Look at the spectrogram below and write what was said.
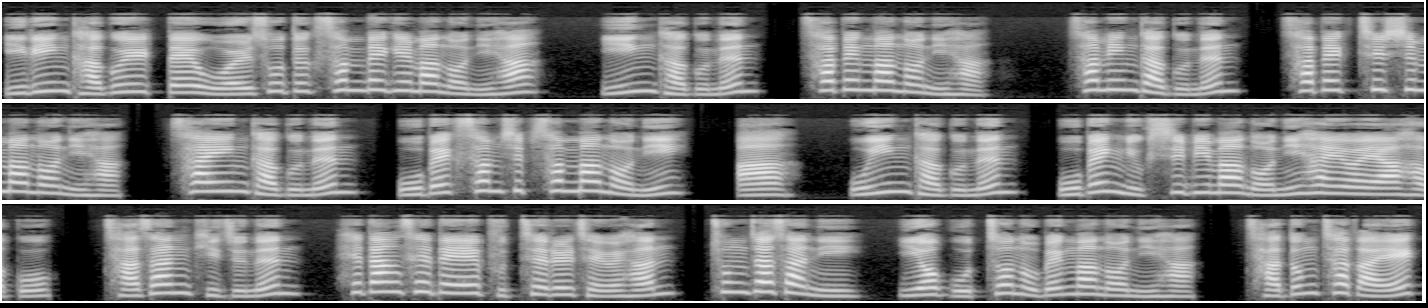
1인 가구일 때 월 소득 301만 원 이하, 2인 가구는 400만 원 이하, 3인 가구는 470만 원 이하, 4인 가구는 533만 원이, 아, 5인 가구는 562만 원 이 하여야 하고, 자산 기준은 해당 세대의 부채를 제외한 총자산이 2억 5,500만 원 이하, 자동차 가액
